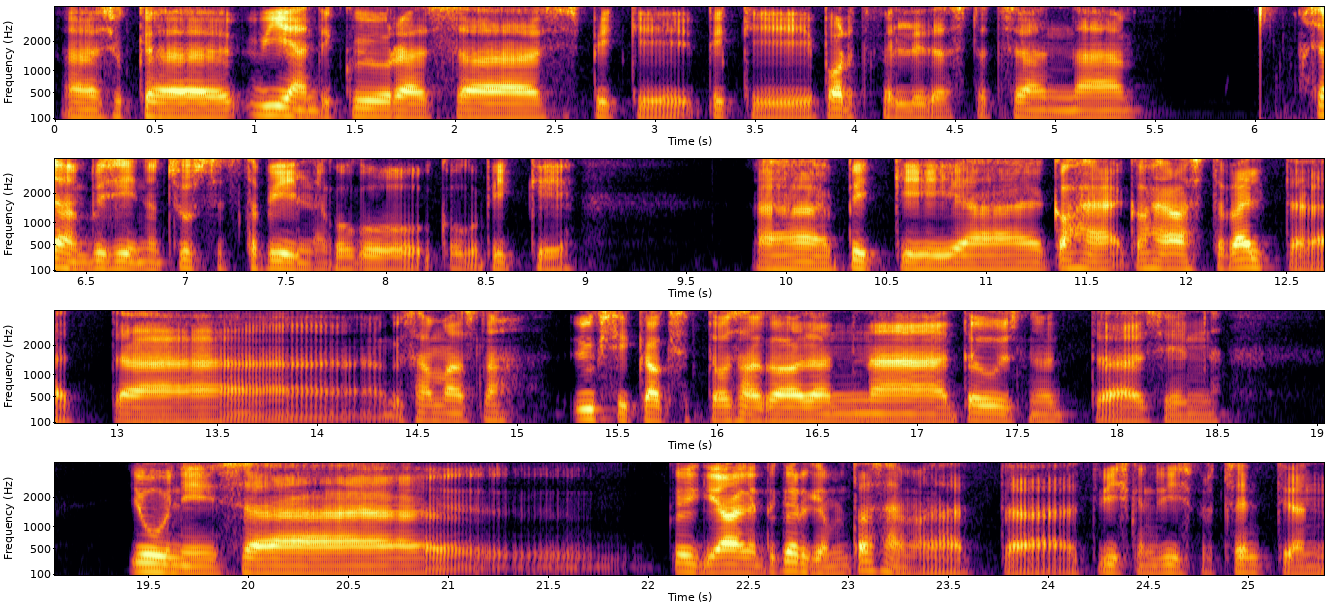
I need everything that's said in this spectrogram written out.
niisugune viiendiku juures siis piki, piki portfellidest, et see on, see on püsinud suhteliselt stabiilne kogu, kogu piki äh, Äh, piki äh, kahe, kahe aasta vältel, et äh, aga samas noh, üksikaktsiate osakaal on tõusnud siin juunis kõigi aegade kõrgemale tasemele, et, et viiskümmend viis protsenti on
